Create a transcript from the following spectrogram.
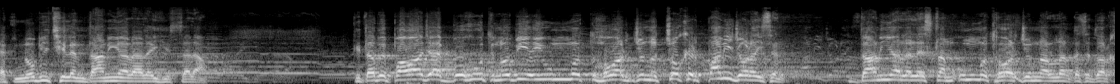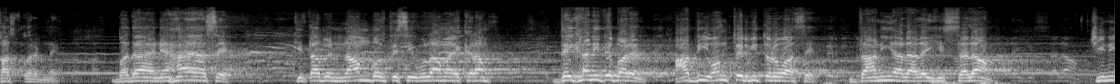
এক নবী ছিলেন দানিয়াল আলাইহিসালাম কিতাবে পাওয়া যায় বহুত নবী এই উম্মত হওয়ার জন্য চোখের পানি জড়াইছেন। দানিয়াল আলাহ ইসলাম উম্মত হওয়ার জন্য আল্লাহর কাছে দরখাস্ত করেন নাই। বাদায় নেহায় আছে। কিতাবের নাম বলতেছি উলামা একরাম দেখা নিতে পারেন। আদি অন্তের ভিতরেও আছে। দানিয়াল আলাইহিসালাম যিনি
